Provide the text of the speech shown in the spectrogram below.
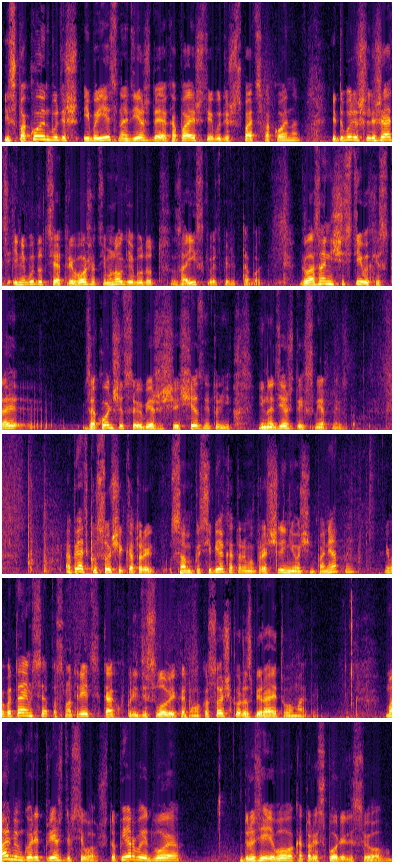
И спокоен будешь, ибо есть надежда, и окопаешься, и будешь спать спокойно. И ты будешь лежать, и не будут тебя тревожить, и многие будут заискивать перед тобой. Глаза нечестивых и ста... закончатся, и убежище исчезнет у них, и надежда их смертных сдох. Опять кусочек, который сам по себе, который мы прочли, не очень понятный. И попытаемся посмотреть, как в предисловии к этому кусочку разбирает его Мальбим. Мальбим говорит прежде всего, что первые двое друзей Иова, которые спорили с Иовом,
